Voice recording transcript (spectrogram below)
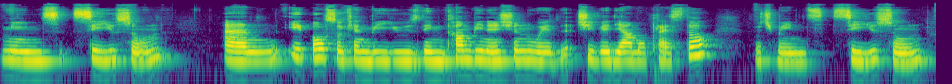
means see you soon, and it also can be used in combination with ci vediamo presto, which means see you soon,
